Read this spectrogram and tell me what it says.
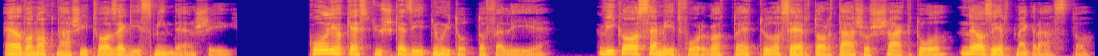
El van aknásítva az egész mindenség. Kolja kesztyűs kezét nyújtotta feléje. Vika a szemét forgatta ettől a szertartásosságtól, de azért megrázta.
